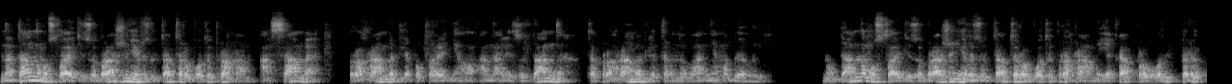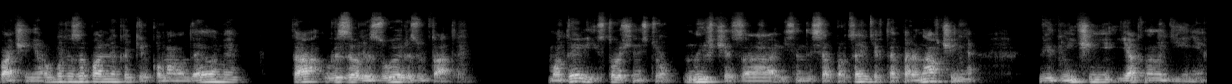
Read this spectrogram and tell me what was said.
На даному слайді зображені результати роботи програм, а саме програми для попереднього аналізу даних та програми для тренування моделей. На даному слайді зображені результати роботи програми, яка проводить передбачення роботи запальника кількома моделями та візуалізує результати. Моделі із точністю нижче за 80% та перенавчення відмічені як ненадійні,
